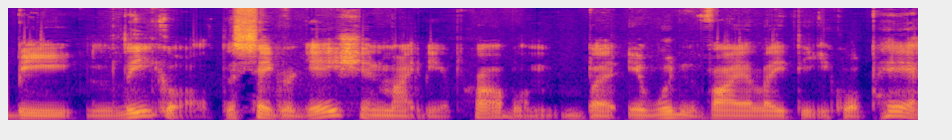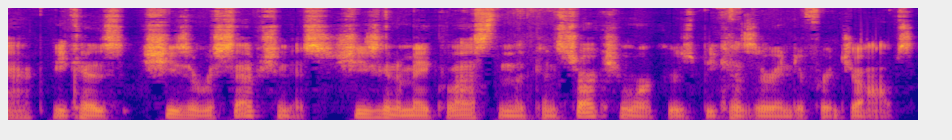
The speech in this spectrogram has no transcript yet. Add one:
be legal. The segregation might be a problem, but it wouldn't violate the Equal Pay Act because she's a receptionist. She's going to make less than the construction workers because they're in different jobs.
